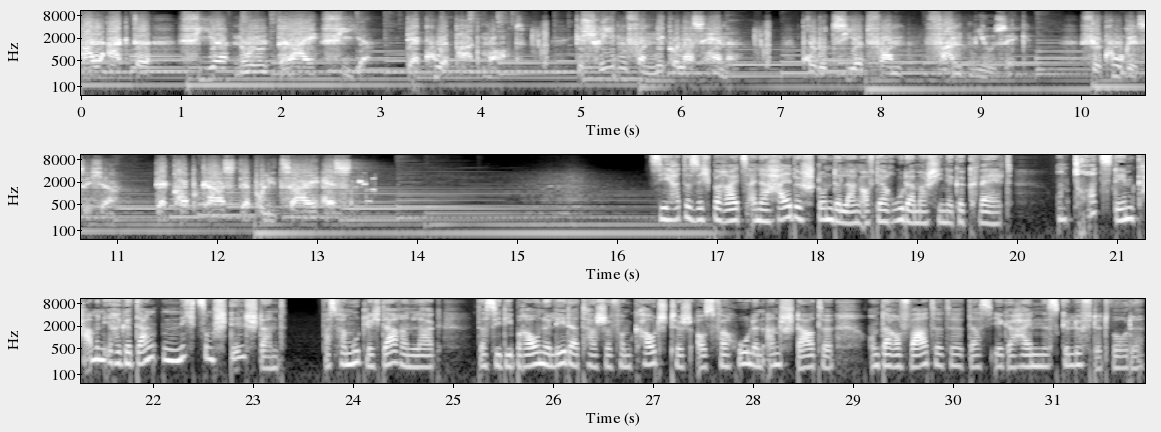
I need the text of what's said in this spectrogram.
Fallakte 4034, der Kurparkmord. Geschrieben von Nicolas Henne. Produziert von Fund Music. Für Kugelsicher, der Copcast der Polizei Hessen. Sie hatte sich bereits eine halbe Stunde lang auf der Rudermaschine gequält. Und trotzdem kamen ihre Gedanken nicht zum Stillstand, was vermutlich daran lag, dass sie die braune Ledertasche vom Couchtisch aus verhohlen anstarrte und darauf wartete, dass ihr Geheimnis gelüftet wurde.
